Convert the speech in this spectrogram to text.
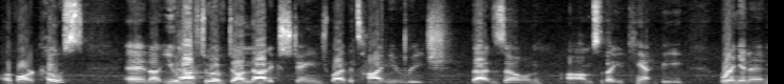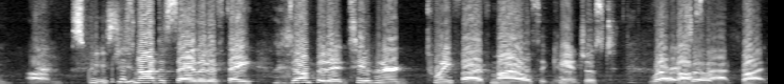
of our coast, and uh, you have to have done that exchange by the time you reach that zone, um, so that you can't be bringing in um, species. Which is not to say that if they dump it at 225 miles, it can't just Right, cross so- that. But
